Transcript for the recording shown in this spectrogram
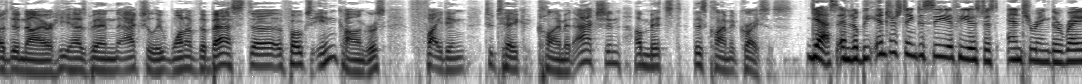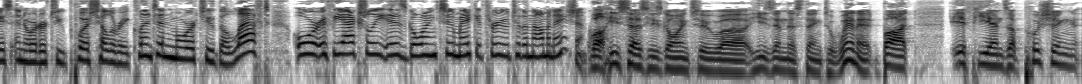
a denier. He has been actually one of the best uh, folks in Congress fighting to take climate action amidst this climate crisis. Yes, and it'll be interesting to see if he is just entering the race in order to push Hillary Clinton more to the left, or if he actually is going to make it through to the nomination. Well, he says he's going to, uh, he's in this thing to win it, but if he ends up pushing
